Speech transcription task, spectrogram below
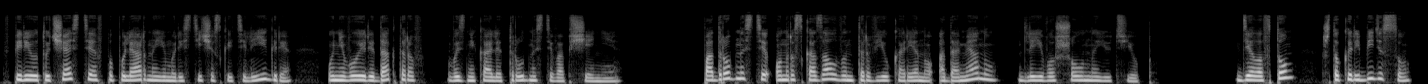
в период участия в популярной юмористической телеигре у него и редакторов возникали трудности в общении. Подробности он рассказал в интервью Карену Адамяну для его шоу на YouTube. Дело в том, что Карибидису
